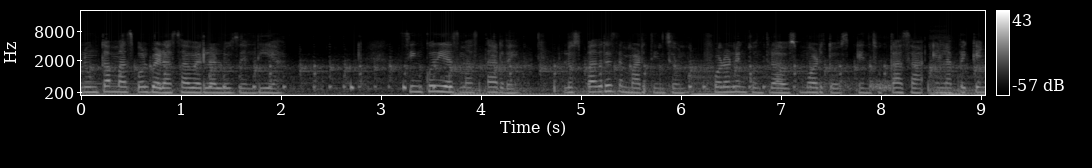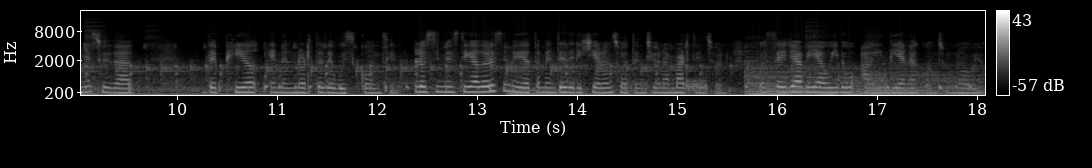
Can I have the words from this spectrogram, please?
Nunca más volverás a ver la luz del día. Cinco días más tarde, los padres de Martinson fueron encontrados muertos en su casa en la pequeña ciudad de Peel en el norte de Wisconsin. Los investigadores inmediatamente dirigieron su atención a Martinson, pues ella había huido a Indiana con su novio.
